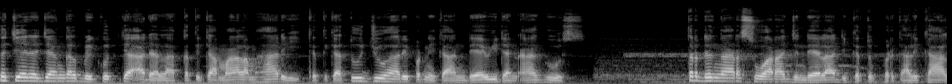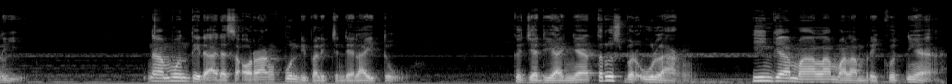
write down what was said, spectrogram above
Kejadian janggal berikutnya adalah ketika malam hari, ketika tujuh hari pernikahan Dewi dan Agus, terdengar suara jendela diketuk berkali-kali. Namun tidak ada seorang pun di balik jendela itu Kejadiannya terus berulang Hingga malam-malam berikutnya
